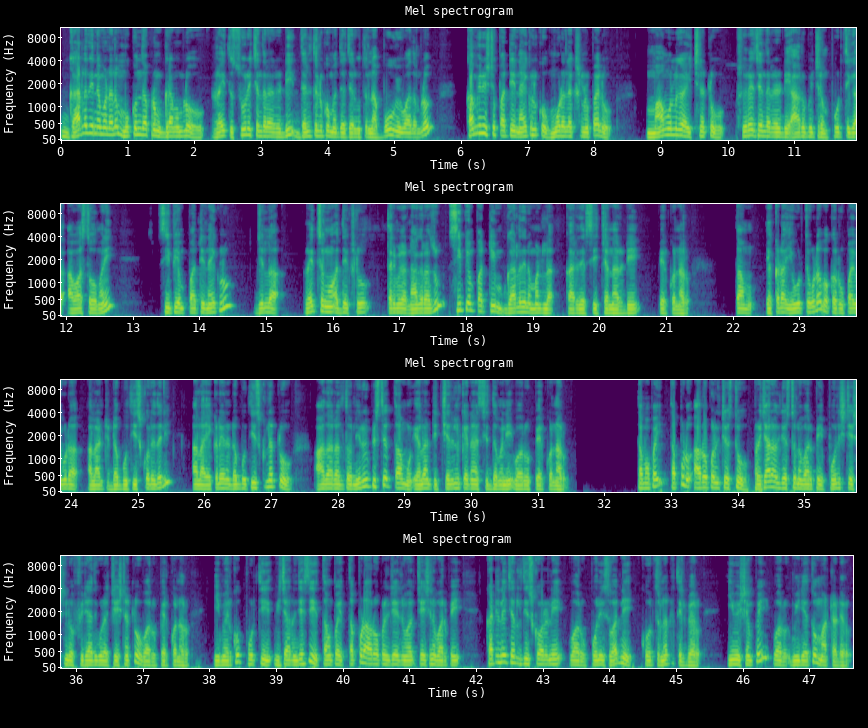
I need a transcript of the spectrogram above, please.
గార్లదిన్న మండలం ముకుందాపురం గ్రామంలో రైతు సూర్యచంద్రారెడ్డి దళితులకు మధ్య జరుగుతున్న భూ వివాదంలో కమ్యూనిస్టు పార్టీ నాయకులకు మూడు లక్షల రూపాయలు మామూలుగా ఇచ్చినట్లు సూర్యచంద్రారెడ్డి ఆరోపించడం పూర్తిగా అవాస్తవమని సిపిఎం పార్టీ నాయకులు జిల్లా రైతు సంఘం అధ్యక్షులు తరిమిల నాగరాజు సిపిఎం పార్టీ గార్లదిన మండల కార్యదర్శి చెన్నారెడ్డి పేర్కొన్నారు. తాము ఎక్కడ ఎవరితో కూడా ఒక రూపాయి కూడా అలాంటి డబ్బు తీసుకోలేదని అలా ఎక్కడైనా డబ్బు తీసుకున్నట్లు ఆధారాలతో నిరూపిస్తే తాము ఎలాంటి చర్యలకైనా సిద్ధమని వారు పేర్కొన్నారు. తమపై తప్పుడు ఆరోపణలు చేస్తూ ప్రచారాలు చేస్తున్న వారిపై పోలీస్ స్టేషన్లో ఫిర్యాదు కూడా చేసినట్లు వారు పేర్కొన్నారు. ఈ మేరకు పూర్తి విచారణ చేసి తమపై తప్పుడు ఆరోపణలు చేసిన చేసిన వారిపై కఠిన చర్యలు తీసుకోవాలని వారు పోలీసు వారిని కోరుతున్నట్లు తెలిపారు. ఈ విషయంపై వారు మీడియాతో మాట్లాడారు.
